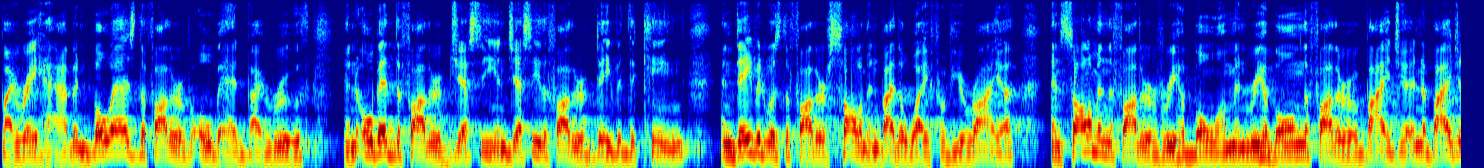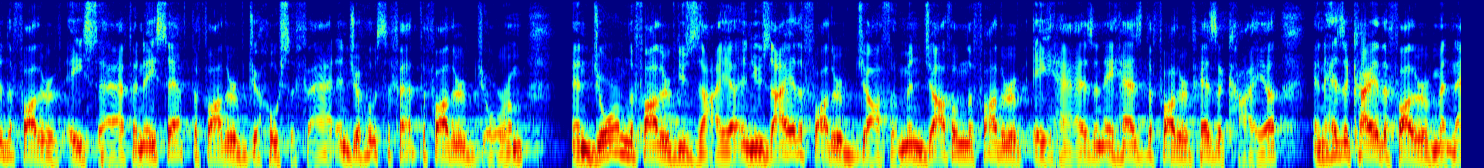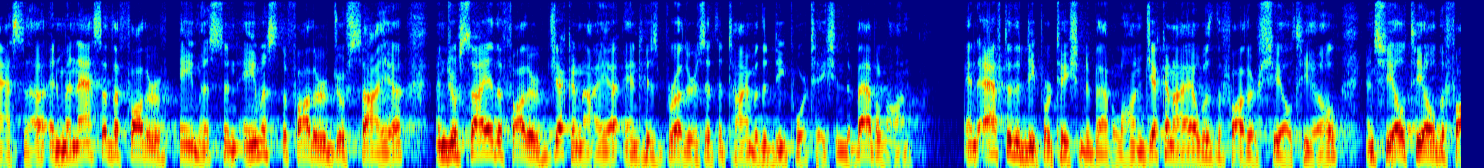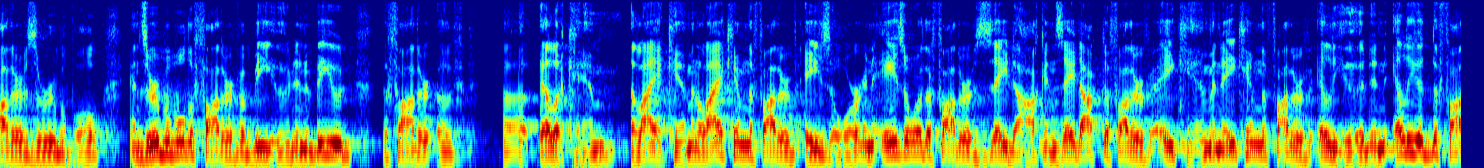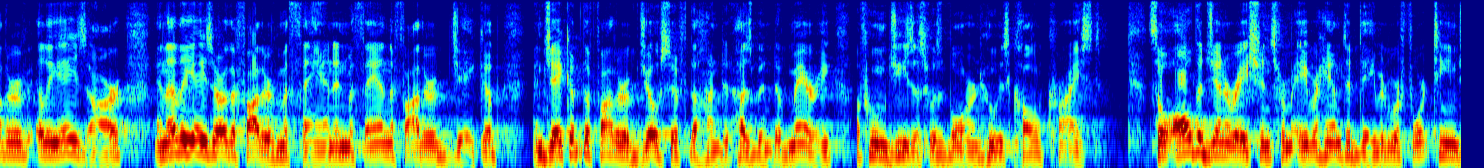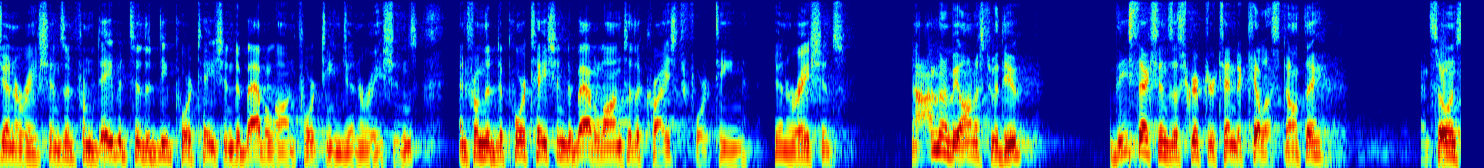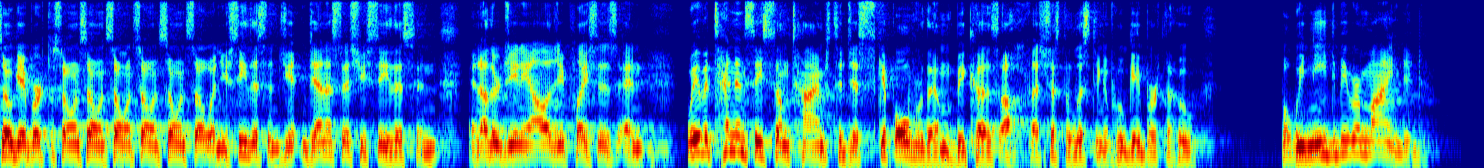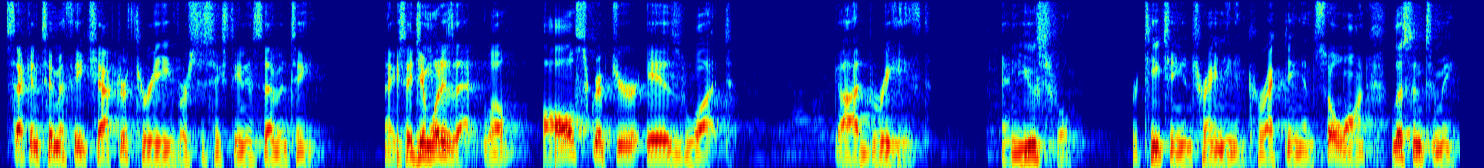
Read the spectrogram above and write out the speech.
by Rahab, and Boaz the father of Obed by Ruth, and Obed the father of Jesse, and Jesse the father of David the king, and David was the father of Solomon by the wife of Uriah, and Solomon the father of Rehoboam, and Rehoboam the father of Abijah, and Abijah the father of Asaph, and Asaph the father of Jehoshaphat, and Jehoshaphat the father of Joram, and Joram the father of Uzziah, and Uzziah the father of Jotham, and Jotham the father of Ahaz, and Ahaz the father of Hezekiah, and Hezekiah the father of Manasseh, and Manasseh the father of Amos, and Amos the father of Josiah, and Josiah the father of Jeconiah and his brothers at the time of the deportation to Babylon. And after the deportation to Babylon, Jeconiah was the father of Shealtiel, and Shealtiel the father of Zerubbabel, and Zerubbabel the father of Abiud, and Abiud the father of uh, Eliakim, Eliakim, and Eliakim the father of Azor, and Azor the father of Zadok, and Zadok the father of Achim, and Achim the father of Eliud, and Eliud the father of Eleazar, and Eleazar the father of Matthan, and Matthan the father of Jacob, and Jacob the father of Joseph, the husband of Mary, of whom Jesus was born, who is called Christ. So all the generations from Abraham to David were 14 generations, and from David to the deportation to Babylon, 14 generations and from the deportation to Babylon to the Christ, 14 generations. Now, I'm going to be honest with you. These sections of scripture tend to kill us, don't they? And so and so gave birth to so and so, and so and so, and so and so. And you see this in Genesis, you see this in, in other genealogy places. And we have a tendency sometimes to just skip over them because, oh, that's just a listing of who gave birth to who. But we need to be reminded 2 Timothy chapter 3, verses 16 and 17. Now you say, Jim, what is that? Well, all scripture is what? God breathed and useful for teaching and training and correcting and so on. Listen to me.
